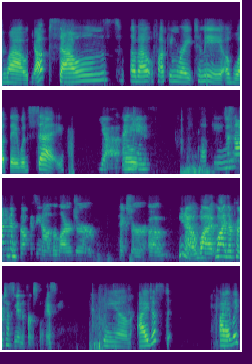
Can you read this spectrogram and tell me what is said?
Wow. Yep. Sounds about fucking right to me of what they would say. Yeah, I mean, Fucking. just not even focusing on the larger picture of you know why why they're protesting in the first place. Damn. I just. I like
